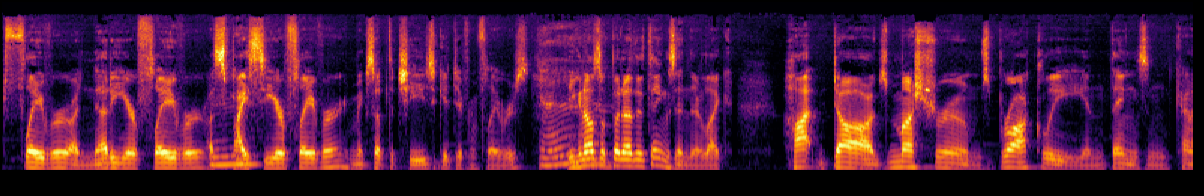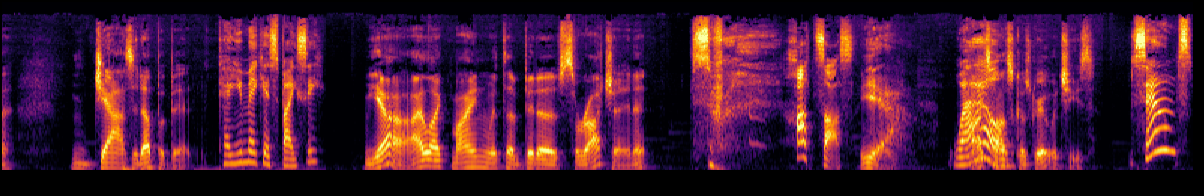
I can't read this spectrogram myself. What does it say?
flavor, a nuttier flavor, a mm-hmm. spicier flavor. Mix up the cheese, you get different flavors. You can also ah. put other things in there like hot dogs, mushrooms, broccoli, and things, and kind of jazz it up a bit. Can you make it spicy? Yeah, I like mine with a bit of sriracha in it. Hot sauce. Yeah, Wow. hot sauce goes great with cheese. Sounds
